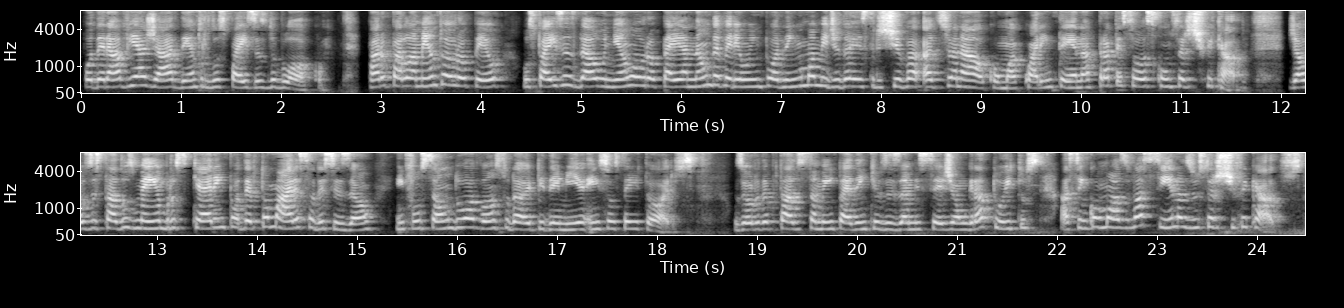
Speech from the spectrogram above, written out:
poderá viajar dentro dos países do bloco. Para o Parlamento Europeu, os países da União Europeia não deveriam impor nenhuma medida restritiva adicional, como a quarentena, para pessoas com certificado. Já os Estados-membros querem poder tomar essa decisão em função do avanço da epidemia em seus territórios. Os eurodeputados também pedem que os exames sejam gratuitos, assim como as vacinas e os certificados.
